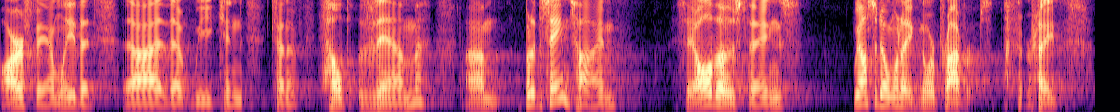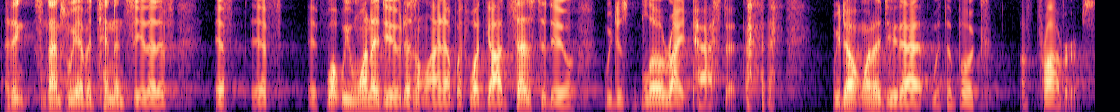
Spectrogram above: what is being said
our family that, uh, that we can kind of help them. Um, but at the same time, say all those things, we also don't want to ignore Proverbs, right? I think sometimes we have a tendency that if, if, if if what we want to do doesn't line up with what God says to do, we just blow right past it. we don't want to do that with the book of Proverbs.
